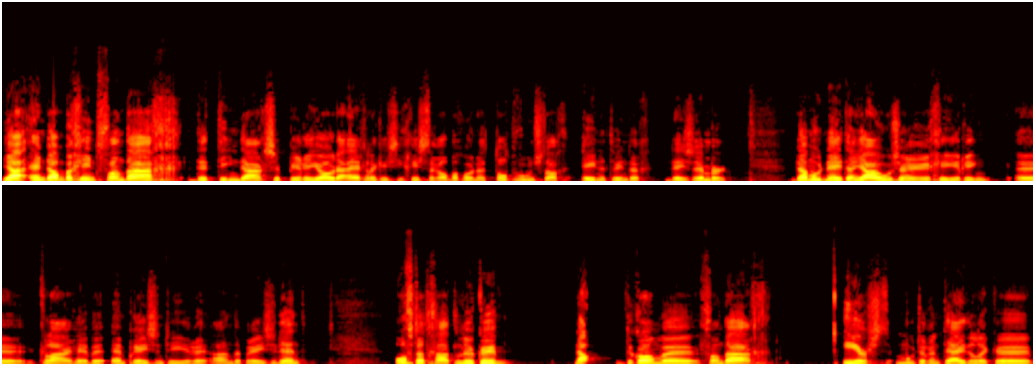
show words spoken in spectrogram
Ja, en dan begint vandaag de tiendaagse periode. Eigenlijk is die gisteren al begonnen, tot woensdag 21 december. Dan moet Netanyahu zijn regering uh, klaar hebben en presenteren aan de president. Of dat gaat lukken? Nou, er komen vandaag. Eerst moet er een tijdelijke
